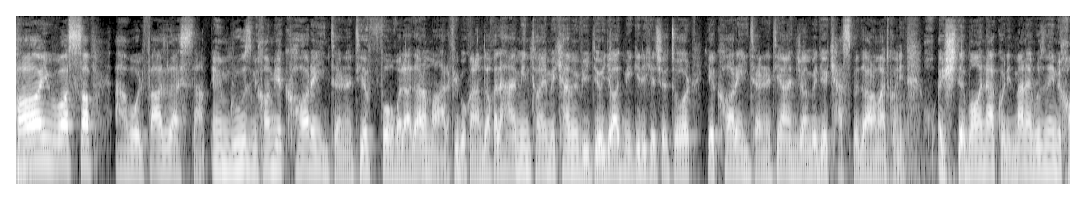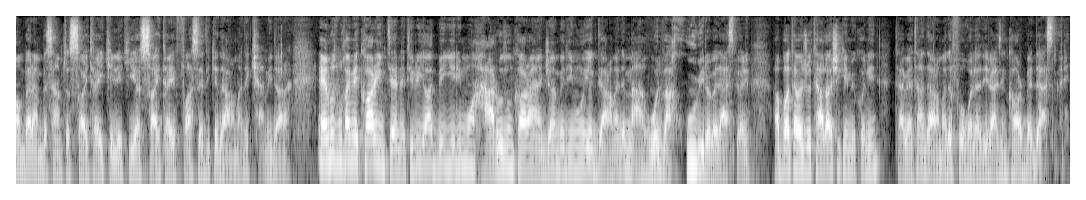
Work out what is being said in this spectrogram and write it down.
Hi what's up ابوالفضل هستم. امروز می‌خوام یه کار اینترنتی فوق العاده رو معرفی بکنم. داخل همین تایم کم ویدیو یاد می‌گیری که چطور یه کار اینترنتی انجام بدی و کسب درآمد کنید خب اشتباه نکنید. من امروز نمی‌خوام برم به سمت سایت های کلیکی یا سایت های فاسدی که درآمد کمی دارن. امروز می‌خوایم یه کار اینترنتی رو یاد بگیریم و هر روز اون کار رو انجام بدیم و یک درآمد معقول و خوبی رو به دست بیاریم. و با توجه تلاشی که می‌کنید طبیعتا درآمد فوق العاده رو از این کار به دست میارید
